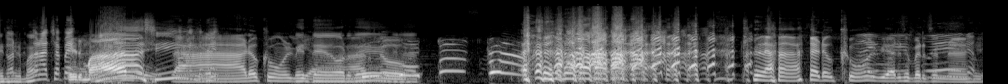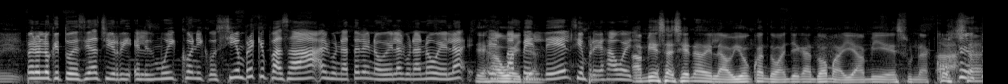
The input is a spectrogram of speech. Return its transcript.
¿En Don- Germán? Don Achapel. Germán. Ah, sí. Claro, como Vendedor de- claro, cómo Ay, olvidar ese personaje. bueno. Pero lo que tú decías, Chirri, él es muy icónico. Siempre que pasa alguna telenovela, alguna novela, el huella. papel de él siempre deja huella. A mí esa escena del avión cuando van llegando a Miami es una cosa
